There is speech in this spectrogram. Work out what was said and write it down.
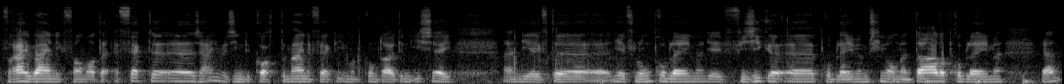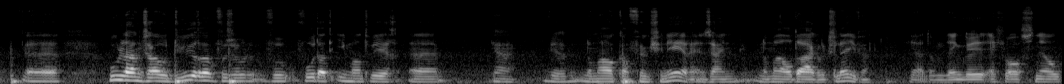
vrij weinig van wat de effecten eh, zijn. We zien de korte termijn effecten. Iemand komt uit een IC en die heeft, die heeft longproblemen, die heeft fysieke problemen, misschien wel mentale problemen. Ja, hoe lang zou het duren voor zo, voor, voordat iemand weer, ja, weer normaal kan functioneren in zijn normaal dagelijks leven? Ja, dan denk ik dat je echt wel snel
